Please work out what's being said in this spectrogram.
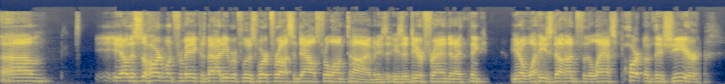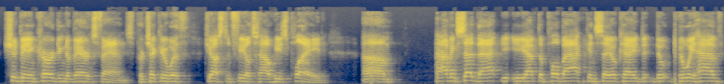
Um, you know, this is a hard one for me because Matt Eberflus worked for us in Dallas for a long time, and he's he's a dear friend, and I think you know what he's done for the last part of this year should be encouraging to Bears fans, particularly with Justin Fields how he's played. Um, having said that, you, you, have to pull back and say, okay, do, do we have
